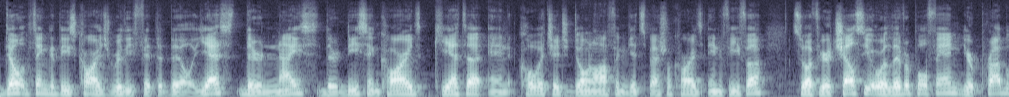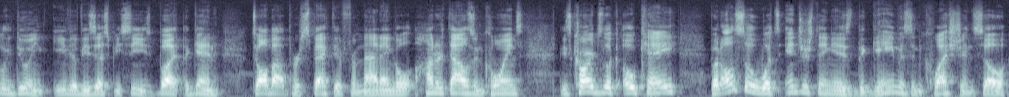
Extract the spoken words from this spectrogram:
don't think that these cards really fit the bill. Yes, they're nice, they're decent cards. Chiesa and Kovacic don't often get special cards in FIFA. So if you're a Chelsea or a Liverpool fan, you're probably doing either of these SBCs. But again, it's all about perspective from that angle. 100,000 coins. These cards look okay, but also what's interesting is the game is in question. So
